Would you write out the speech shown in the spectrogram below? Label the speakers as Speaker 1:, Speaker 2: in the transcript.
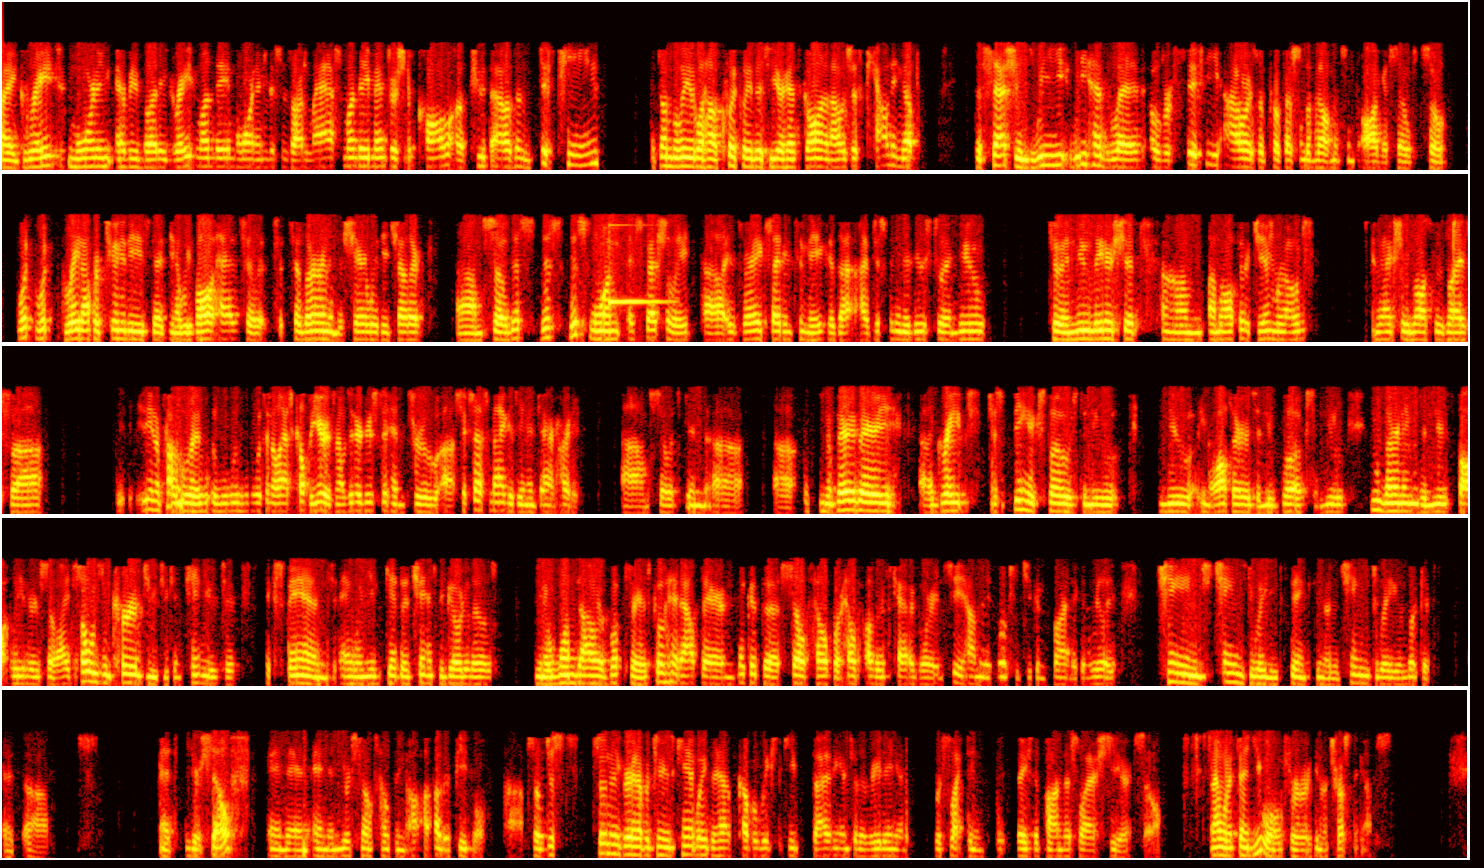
Speaker 1: right. Great morning, everybody. Great Monday morning. This is our last Monday mentorship call of 2015. It's unbelievable how quickly this year has gone, and I was just counting up the sessions. We we have led over 50 hours of professional development since August. So so what what great opportunities that you know we've all had to to, to learn and to share with each other. Um, so this this this one especially uh, is very exciting to me because I've just been introduced to a new to a new leadership um, um, author, Jim Rohn, who actually lost his life. Uh, you know, probably within the last couple of years, and I was introduced to him through uh, Success Magazine and Darren Hardy. Um, so it's been, uh, uh, you know, very, very uh, great just being exposed to new, new, you know, authors and new books and new, new learnings and new thought leaders. So I just always encourage you to continue to expand, and when you get the chance to go to those you know, one dollar book fairs, go ahead out there and look at the self help or help others category and see how many books that you can find that can really change change the way you think, you know, to change the way you look at at uh, at yourself and then and then yourself helping other people. Uh, so just so many great opportunities. Can't wait to have a couple weeks to keep diving into the reading and reflecting based upon this last year. So, and I want to thank you all for you know trusting us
